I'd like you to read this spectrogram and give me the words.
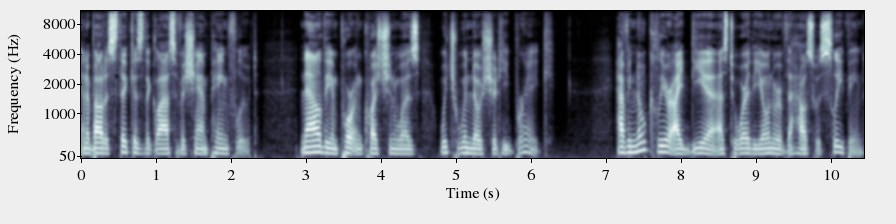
and about as thick as the glass of a champagne flute. Now the important question was which window should he break? Having no clear idea as to where the owner of the house was sleeping,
